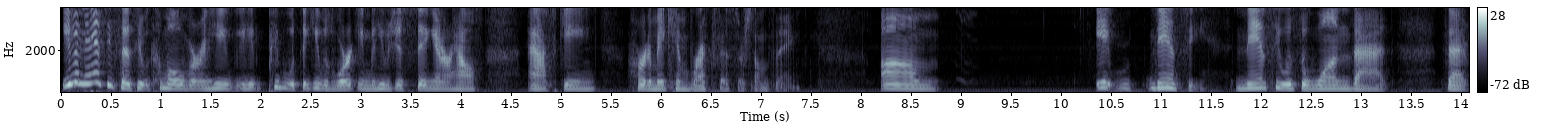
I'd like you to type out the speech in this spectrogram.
even Nancy says he would come over and he, he people would think he was working, but he was just sitting at her house asking her to make him breakfast or something um it Nancy Nancy was the one that that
